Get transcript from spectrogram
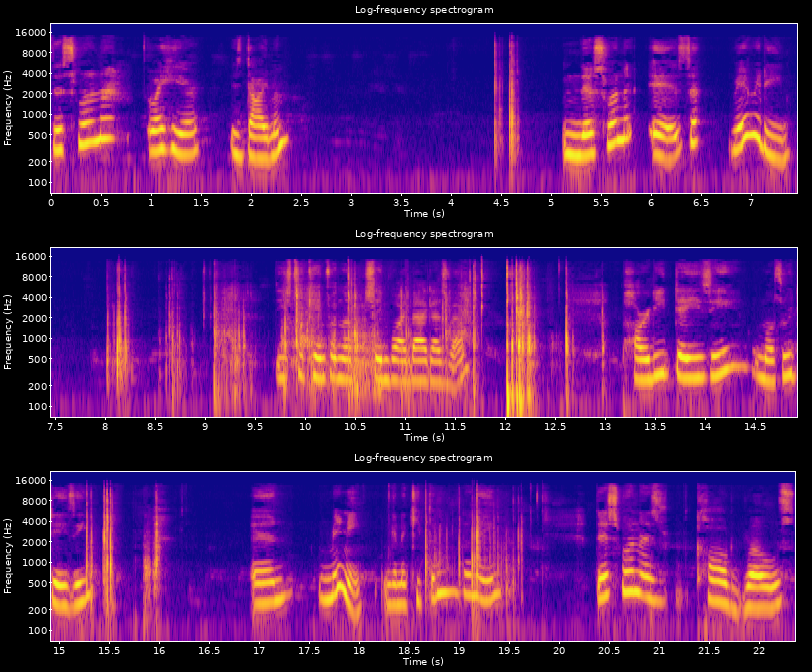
This one right here is Diamond. This one is Rarity. These two came from the same blind bag as well. Party Daisy, mostly Daisy, and Minnie. I'm gonna keep them the name. This one is called Rose.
